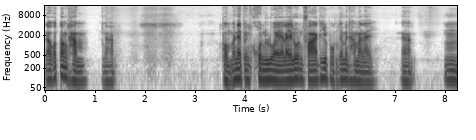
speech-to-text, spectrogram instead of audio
เราก็ต้องทำนะครับ ผมไม่ได้เป็นคนรวยอะไรล้นฟ้าที่ผมจะไม่ทำอะไรนะครับ อืม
